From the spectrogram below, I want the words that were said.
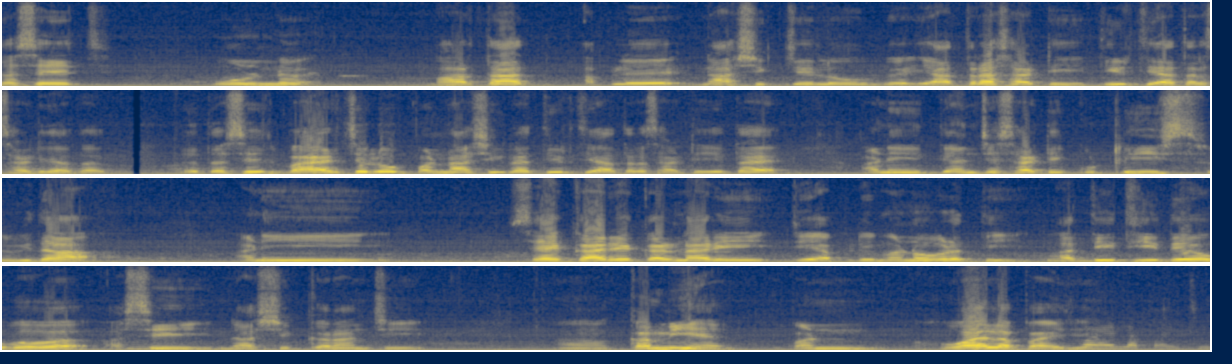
तसेच पूर्ण भारतात आपले नाशिकचे लोक यात्रासाठी तीर्थयात्रासाठी जातात. तर तसेच बाहेरचे लोक पण नाशिकला तीर्थयात्रासाठी येत आहे आणि त्यांच्यासाठी कुठलीही सुविधा आणि सहकार्य करणारी जी आपली मनोवृत्ती अतिथी देव भव अशी नाशिककरांची कमी आहे पण व्हायला पाहिजे. व्हायला पाहिजे.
